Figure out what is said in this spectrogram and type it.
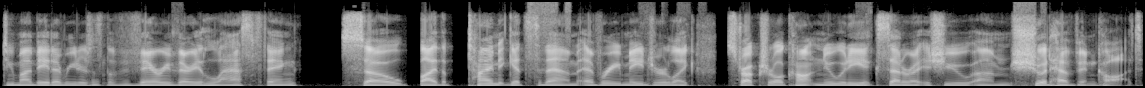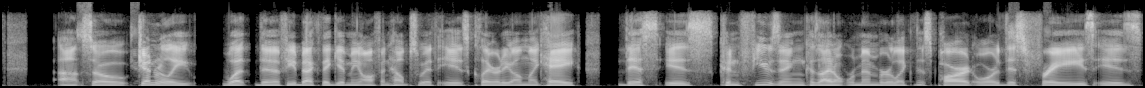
do my beta readers as the very, very last thing. So by the time it gets to them, every major like structural continuity, etc. issue um, should have been caught. Uh, so generally, what the feedback they give me often helps with is clarity on like, hey, this is confusing because I don't remember like this part or this phrase is,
